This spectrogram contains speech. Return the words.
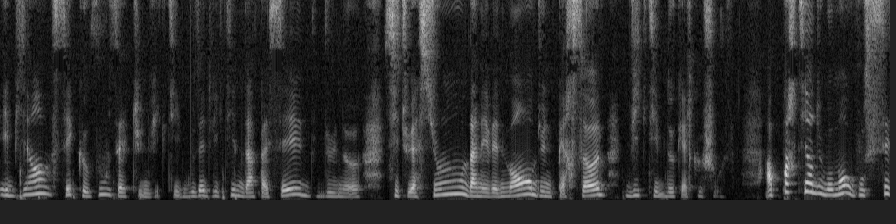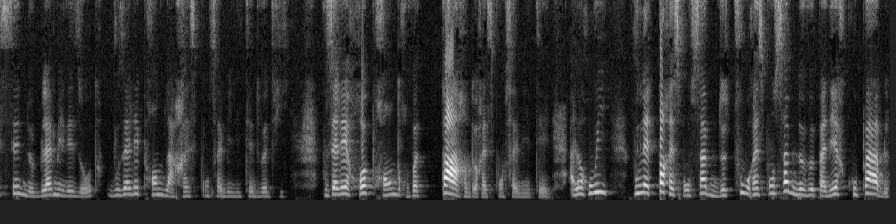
eh bien, c'est que vous êtes une victime. Vous êtes victime d'un passé, d'une situation, d'un événement, d'une personne, victime de quelque chose. À partir du moment où vous cessez de blâmer les autres, vous allez prendre la responsabilité de votre vie. Vous allez reprendre votre part de responsabilité. Alors oui, vous n'êtes pas responsable de tout. Responsable ne veut pas dire coupable.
